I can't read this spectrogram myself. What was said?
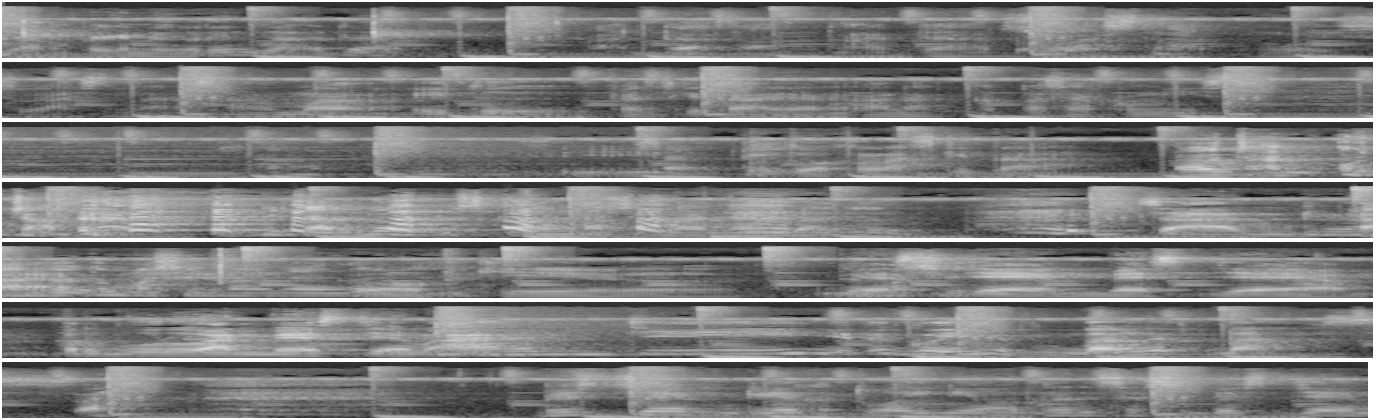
Yang pengen dengerin nggak ada. Ada satu ada. Sulasna. oh Sulasna sama itu fans kita yang anak ke pasar kemis. Si ketua kelas kita. Oh Chan oh Chan tapi Chandra sekarang masih aja loh Chandra. Chandra tuh masih nanyain aja gokil. Dia best masih- jam best jam. Perburuan best jam. Anjing itu gue inget banget bangsa best jam dia ketua ini organisasi best jam.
